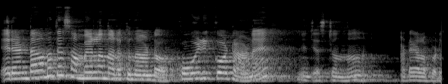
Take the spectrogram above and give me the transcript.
രണ്ടാമത്തെ സമ്മേളനം നടക്കുന്നതുണ്ടോ കോഴിക്കോട്ടാണ്. ഞാൻ ജസ്റ്റ് ഒന്ന് അടയാളപ്പെടും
